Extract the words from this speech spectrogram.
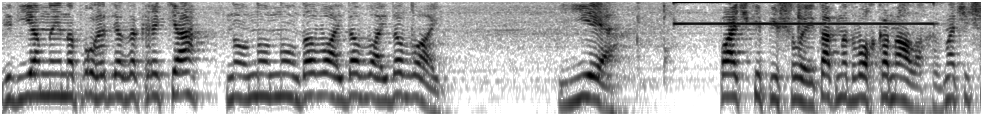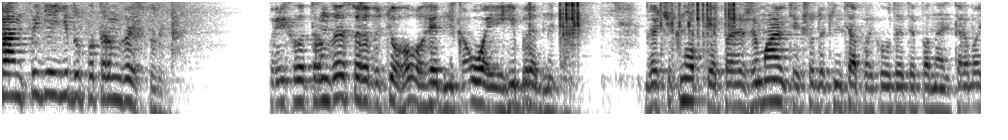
від'ємної напруги для закриття. Ну, ну, ну, давай, давай, давай. Є. Пачки пішли. І так на двох каналах. Значить, шанси є, їду по транзистору. Приїхали транзистори до цього огидника. Ой, гібридника. До речі, кнопки пережимаються, якщо до кінця прикрутити панель. Треба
